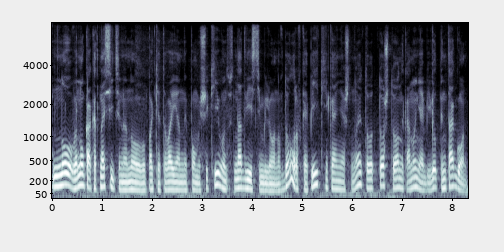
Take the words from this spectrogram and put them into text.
нового, ну как относительно нового пакета военной помощи Киеву на 200 миллионов долларов, копейки, конечно, но это вот то, что накануне объявил Пентагон.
